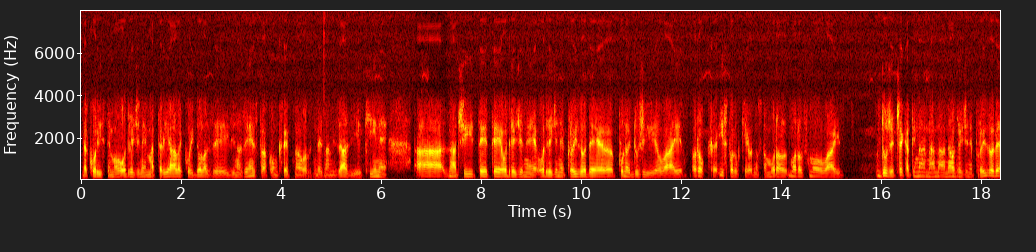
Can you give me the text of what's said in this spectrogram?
da koristimo određene materijale koji dolaze iz inozemstva, konkretno ne znam iz Azije, Kine, a, znači te, te određene, određene proizvode e, puno je duži ovaj rok isporuke, odnosno morali moral smo ovaj duže čekati na, na, na određene proizvode,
